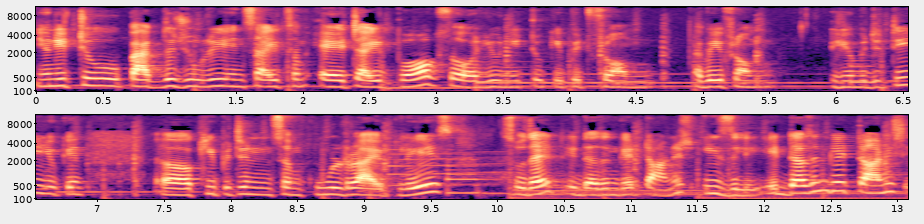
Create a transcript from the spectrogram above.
You need to pack the jewelry inside some airtight box or you need to keep it from away from humidity. You can uh, keep it in some cool dry place so that it doesn't get tarnished easily. It doesn't get tarnished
